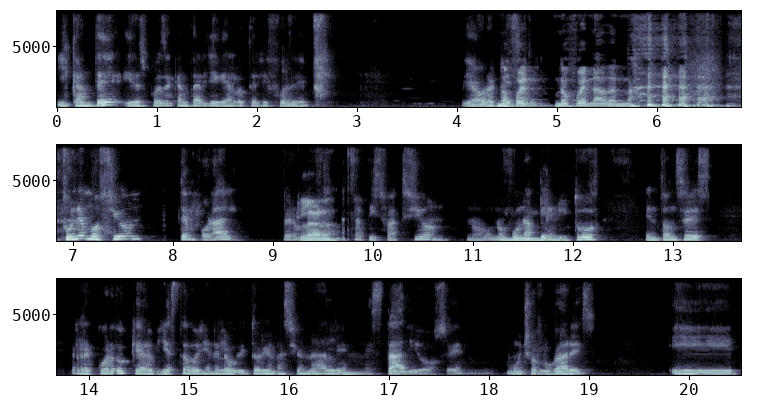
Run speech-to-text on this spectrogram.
Y canté, y después de cantar llegué al hotel y fue de... ¿Y ahora no fue, no fue nada, no. fue una emoción temporal, pero no fue una satisfacción, ¿no? No fue una plenitud. Entonces, recuerdo que había estado ya en el Auditorio Nacional, en estadios, en muchos lugares, y,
